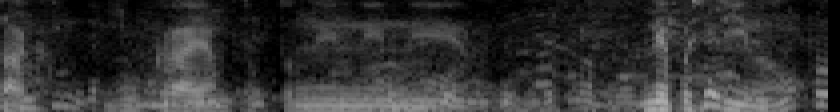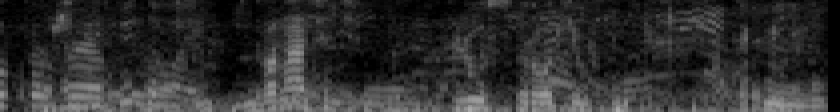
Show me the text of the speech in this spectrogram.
так був краєм, тобто не, не, не, не постійно. Ну, тобто вже 12 плюс років, як мінімум.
